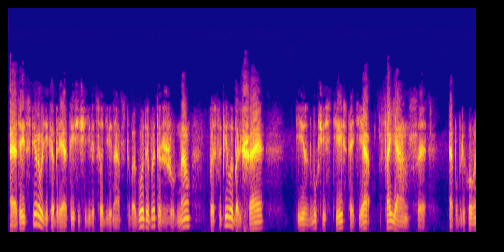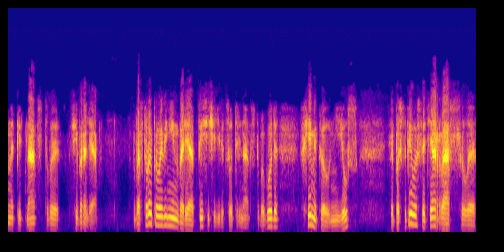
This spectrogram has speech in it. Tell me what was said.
А 31 декабря 1912 года в этот журнал поступила большая из двух частей статья «Фаянса», опубликованная 15 февраля. Во второй половине января 1913 года в Chemical News поступила статья Рассела,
